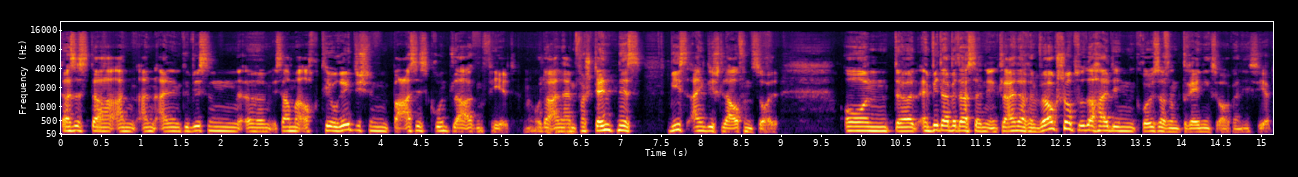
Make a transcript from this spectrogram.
dass es da an, an einen gewissen, äh, ich sage mal, auch theoretischen Basisgrundlagen fehlt ne? oder an einem Verständnis, wie es eigentlich laufen soll. Und äh, entweder wird das dann in kleineren Workshops oder halt in größeren Trainings organisiert.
